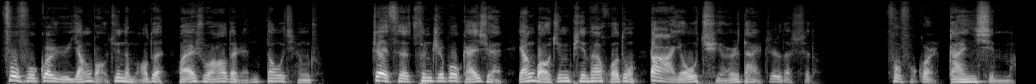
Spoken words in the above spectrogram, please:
傅富贵与杨宝军的矛盾，槐树凹的人都清楚。这次村支部改选，杨宝军频繁活动，大有取而代之的势头。傅富贵甘心吗？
